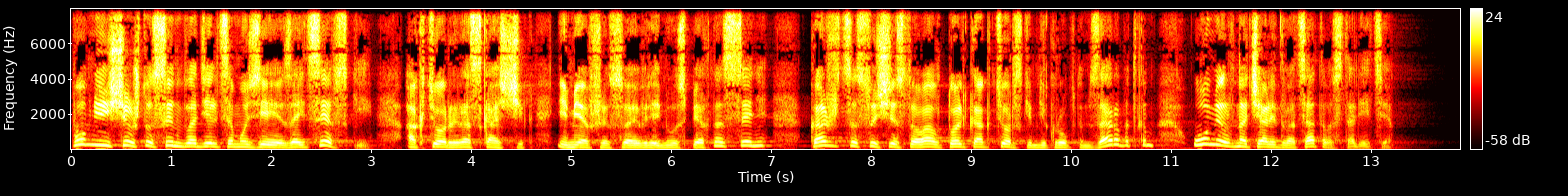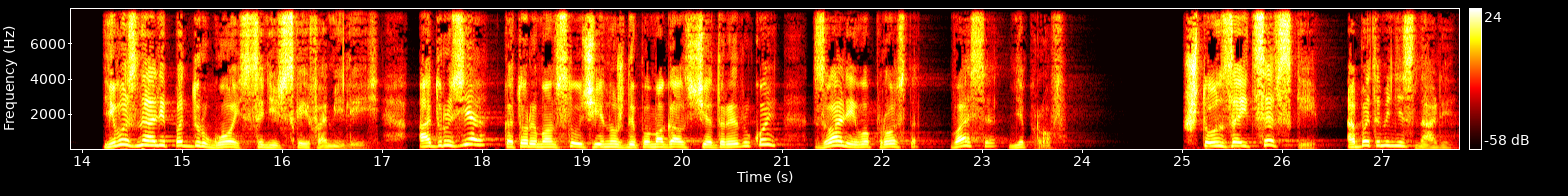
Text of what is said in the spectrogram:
Помню еще, что сын владельца музея Зайцевский, актер и рассказчик, имевший в свое время успех на сцене, кажется, существовал только актерским некрупным заработком, умер в начале 20-го столетия. Его знали под другой сценической фамилией, а друзья, которым он в случае нужды помогал щедрой рукой, звали его просто Вася Днепров. Что он Зайцевский, об этом и не знали –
